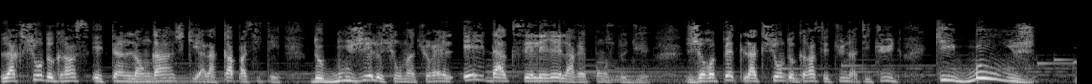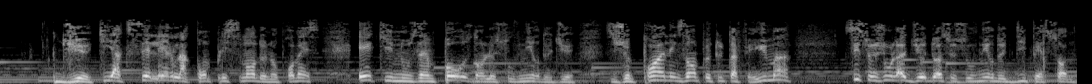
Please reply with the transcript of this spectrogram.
l'action de grâce est un langage qui a la capacité de bouger le surnaturel et d'accélérer la réponse de Dieu. Je répète, l'action de grâce est une attitude qui bouge Dieu, qui accélère l'accomplissement de nos promesses et qui nous impose dans le souvenir de Dieu. Je prends un exemple tout à fait humain. Si ce jour-là, Dieu doit se souvenir de dix personnes,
